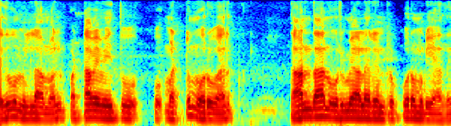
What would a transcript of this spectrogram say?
எதுவும் இல்லாமல் பட்டாவை வைத்து மட்டும் ஒருவர் தான் தான் உரிமையாளர் என்று கூற முடியாது.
